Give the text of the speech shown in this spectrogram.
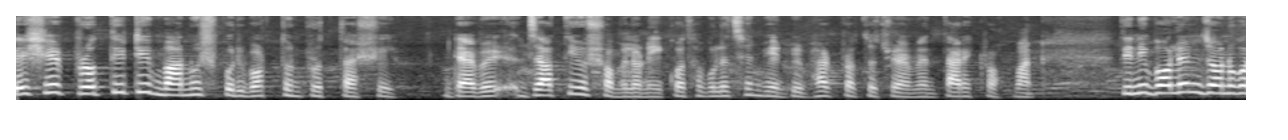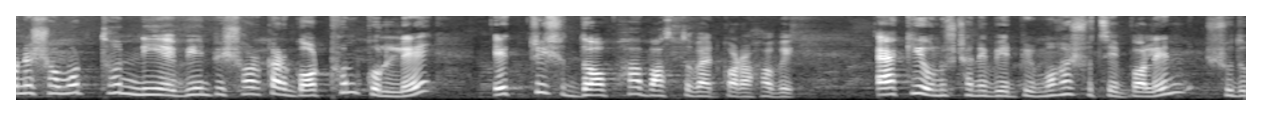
দেশের প্রতিটি মানুষ পরিবর্তন প্রত্যাশী। ড্যাবের জাতীয় সম্মেলনে কথা বলেছেন বিএনপির ভারপ্রাপ্ত চেয়ারম্যান তারেক রহমান। তিনি বলেন, জনগণের সমর্থন নিয়ে বিএনপি সরকার গঠন করলে একত্রিশ দফা বাস্তবায়ন করা হবে। একই অনুষ্ঠানে বিএনপির মহাসচিব বলেন, শুধু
